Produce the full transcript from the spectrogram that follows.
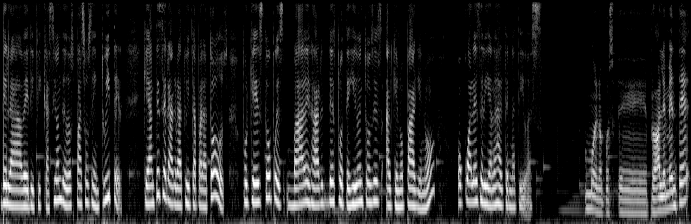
de la verificación de dos pasos en Twitter, que antes era gratuita para todos? Porque esto pues va a dejar desprotegido entonces al que no pague, ¿no? ¿O cuáles serían las alternativas? Bueno, pues eh, probablemente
